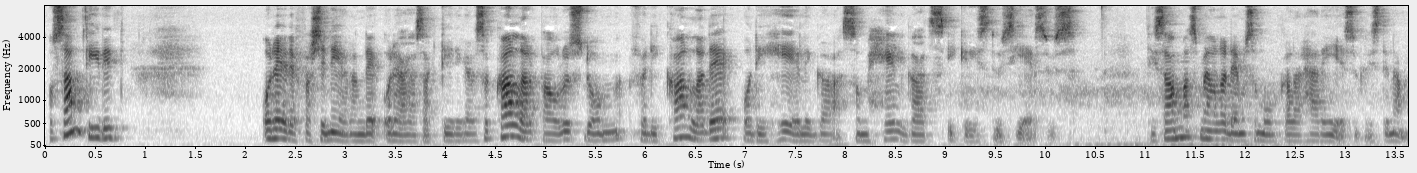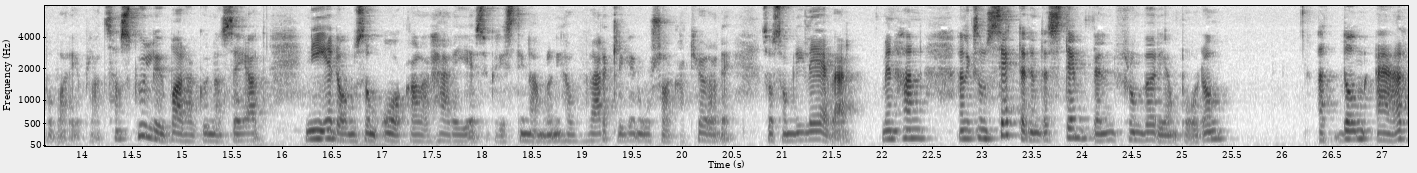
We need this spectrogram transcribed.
Och samtidigt och det är det fascinerande, och det har jag sagt tidigare, så kallar Paulus dem för de kallade och de heliga som helgats i Kristus Jesus. Tillsammans med alla dem som åkallar Herren Jesu Kristi namn på varje plats. Han skulle ju bara kunna säga att ni är de som åkallar Herren Jesu Kristi namn och ni har verkligen orsak att göra det så som ni lever. Men han, han liksom sätter den där stämpeln från början på dem, att de är,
